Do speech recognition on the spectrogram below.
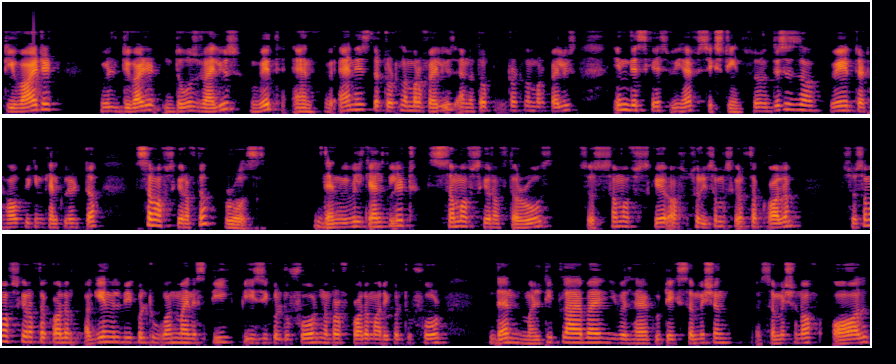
divide it we will divide it, those values with n. n is the total number of values and the total, total number of values. In this case we have 16 so this is the way that how we can calculate the sum of square of the rows. Then we will calculate sum of square of the rows. So sum of square of sorry sum of square of the column so sum of square of the column again will be equal to 1 minus p. p is equal to 4. Number of column are equal to 4. Then multiply by you will have to take summation summation of all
